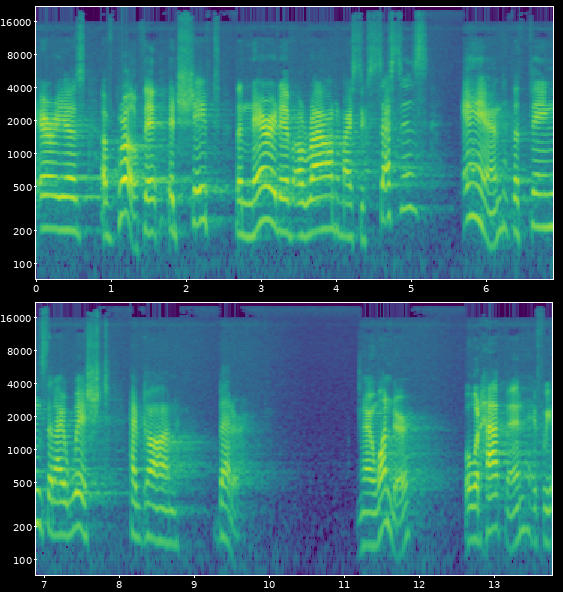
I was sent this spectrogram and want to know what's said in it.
areas of growth. It, it shaped the narrative around my successes and the things that I wished had gone better. And I wonder what would happen if we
